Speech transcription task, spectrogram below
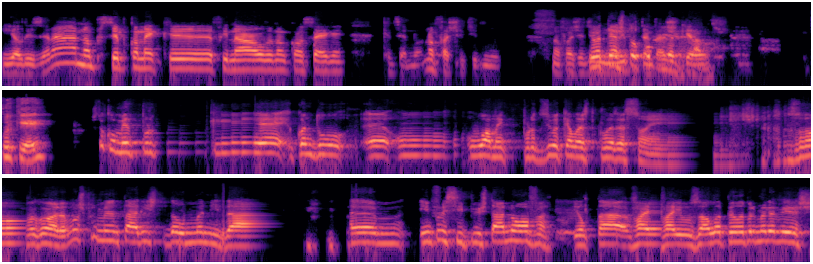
e ele dizer, ah, não percebo como é que afinal não conseguem. Quer dizer, não, não faz sentido nenhum. Não faz sentido Eu até estou com medo. Que ele... Porquê? Estou com medo porque quando uh, um, o homem que produziu aquelas declarações resolve agora, vou experimentar isto da humanidade um, em princípio está nova, ele está, vai, vai usá-la pela primeira vez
